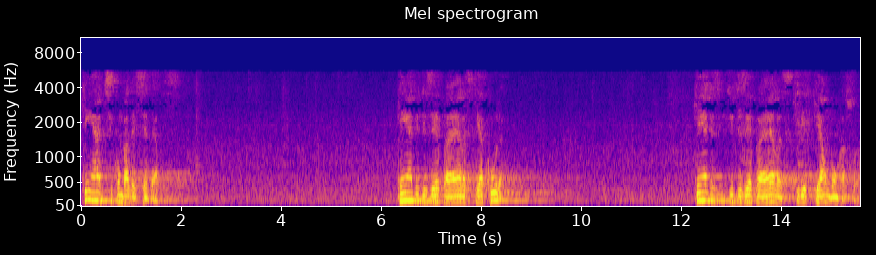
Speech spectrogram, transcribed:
Quem há de se compadecer delas? Quem há de dizer para elas que a cura? Quem há de dizer para elas que, que há um bom pastor?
